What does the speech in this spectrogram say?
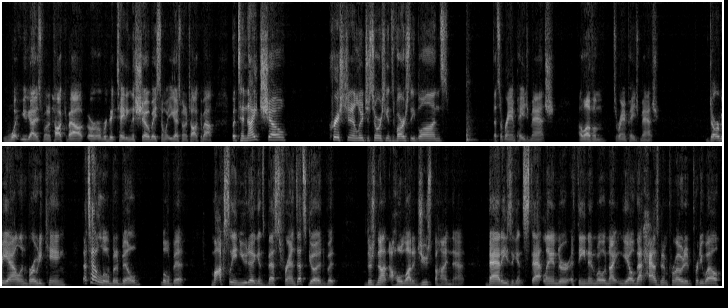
what you guys want to talk about, or, or we're dictating the show based on what you guys want to talk about. But tonight's show, Christian and Luchasaurus against Varsity Blondes. That's a rampage match. I love them. It's a rampage match. Darby Allin, Brody King. That's had a little bit of build, a little bit. Moxley and Yuta against best friends. That's good, but there's not a whole lot of juice behind that. Baddies against Statlander, Athena, and Willow Nightingale. That has been promoted pretty well.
